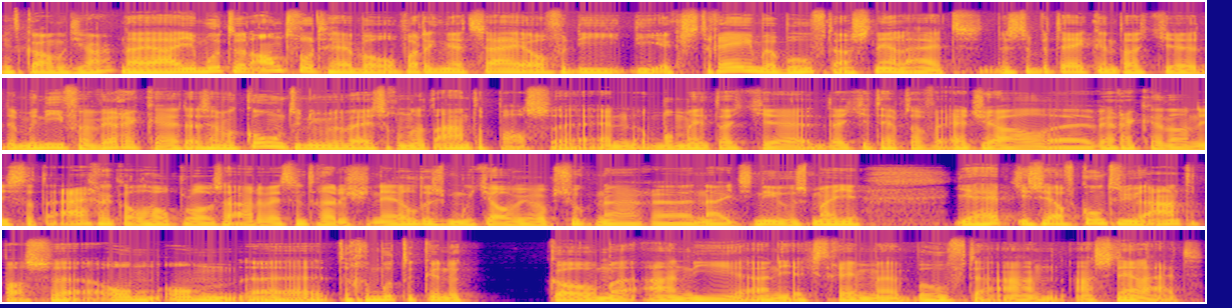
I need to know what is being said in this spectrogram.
In het komend jaar? Nou ja, je moet een antwoord hebben op wat ik net zei over die, die extreme behoefte aan snelheid. Dus dat betekent dat je de manier van werken, daar zijn we continu mee bezig om dat aan te passen. En op het moment dat je, dat je het hebt over agile eh, werken, dan is dat eigenlijk al hopeloos ouderwets en traditioneel. Dus moet je alweer op zoek naar, naar iets nieuws. Maar je, je hebt jezelf continu aan te passen om, om eh, tegemoet te kunnen komen aan die, aan die extreme behoefte aan, aan snelheid.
